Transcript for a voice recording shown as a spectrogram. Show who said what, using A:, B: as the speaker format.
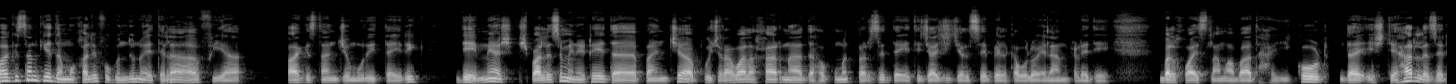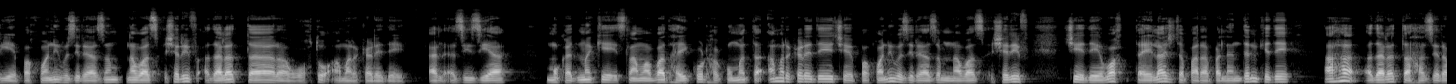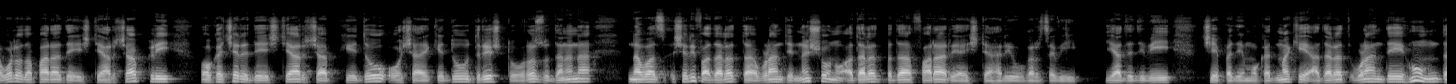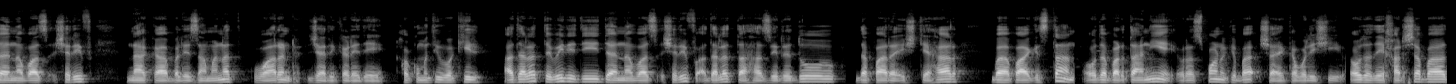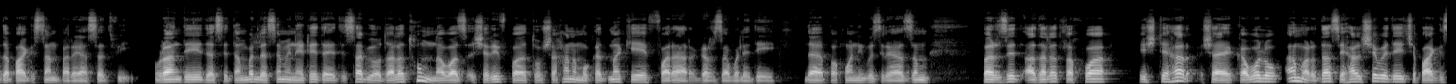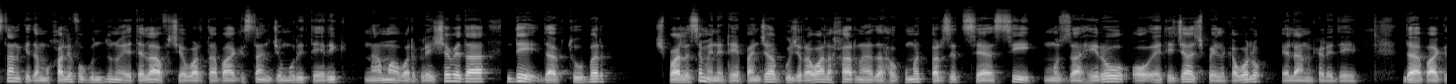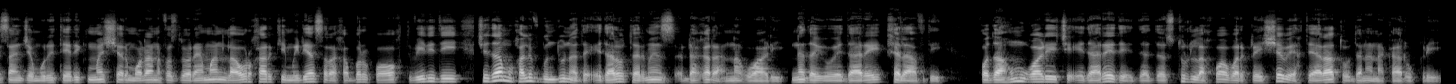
A: پاکستان کې د مخالفو ګوندونو ائتلاف یا پاکستان جمهوري تحریک د میاشت شپاړلسمې نېټې د پنجاب ګوجراواله ښار نه د حکومت پر ضد د احتجاجي جلسې پیل کولو اعلان کړی دی. بلخوا اسلام اباد هایي کورټ د اشتهار له ذریعې پخواني وزیراعظم نواز شریف عدالت ته راغوښتو امر کړی دی. العزیزیه مقدمه کې اسلام اباد هایي کورټ حکومت ته امر کړی دی چې پخواني وزیراعظم نواز شریف چې دې وخت د علاج لپاره په لندن کې دی هغه عدالت ته حاضرولو لپاره د اشتهار چاپ کړي اوکه چېرې د اشتهار چاپ کېدو اوشایع کېدو درېشتو ورځو دننه نواز شریف عدالت ته وړاندې نه شو نو عدالت به دا فرار یا اشتهاري وګرځوي یاده دې وي چې په دې مقدمه کې عدالت وړاندې هم د نواز شریف نا قابل ضمانت وارنټ جاري کړی دی حکومتي وکیل عدالت ته ویلي دي د نواز شریف عدالت ته حاضرېدو دپاره اشتهار به پاکستان او د برتانیې ورځپاڼو کې به شایع کولې شي او د دې خرچه به د پاکستان په ریاست وي. وړاندې د ستمبر لسمې نېټې د احتساب یو عدالت هم نواز شریف په توشهخانه مقدمه کې فرار ګرځولی دی. د پخواني وزیراعظم پر ضد عدالت له خوا اشتهار شایع کولو امر داسې حل شوی دی چې پاکستان کې د مخالفو ګوندونو ایتلاف چې ورته پاکستان جمهوري تحریک نامه ورکړی شوې ده دې د اکتوبر شپاړلسمې نېټې پنجاب ګوجرواله ښار نه د حکومت پر ضد سیاسي مظاهرو او احتجاج پیل کولو اعلان کړی دی. د پاکستان جمهوري تحریک مشر مولانا فضل الرحمن لاهور ښار کې میډیا سره خبرو په وخت ویلي دي، چې دا مخالف ګوندونه د ادارو ترمنځ ډغره نه غواړي نه د یو ادارې خلاف دي خو دا هم غواړي چې ادارې دې د دستور له خوا ورکړې شوې اختیاراتو دننه کار وکړي.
